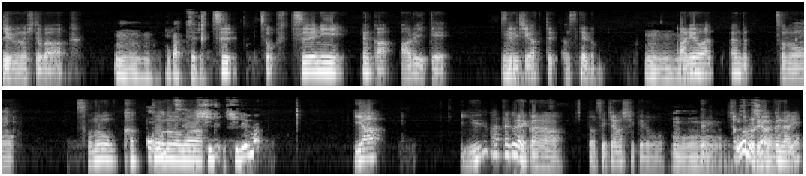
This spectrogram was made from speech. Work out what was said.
チュームの人が、うん。うん。うん。がっつり。普通、そう、普通になんか歩いてすれ違ってたんですけど、うん。うん。うんあれ、は、なんだ、その、その格え好のまま、昼、昼間？いや、夕方ぐらいかな、ちょっと忘れちゃいましたけど、うん。うん。ちょっと暗くなり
